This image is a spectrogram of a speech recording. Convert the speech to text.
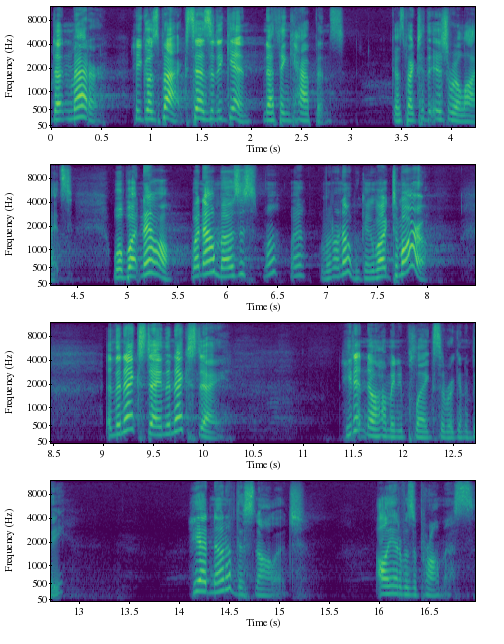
doesn't matter. He goes back, says it again, nothing happens. Goes back to the Israelites. Well, what now? What now, Moses? Well, well, we don't know. We're going to go back tomorrow. And the next day, and the next day. He didn't know how many plagues there were going to be. He had none of this knowledge. All he had was a promise.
